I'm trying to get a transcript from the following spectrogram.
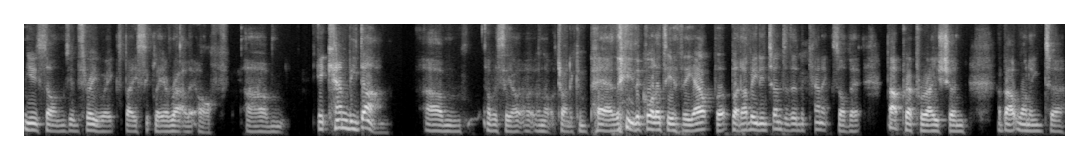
new songs in three weeks basically and rattle it off. Um, it can be done. Um, obviously, I, am not trying to compare the, the quality of the output, but I mean, in terms of the mechanics of it, about preparation, about wanting to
